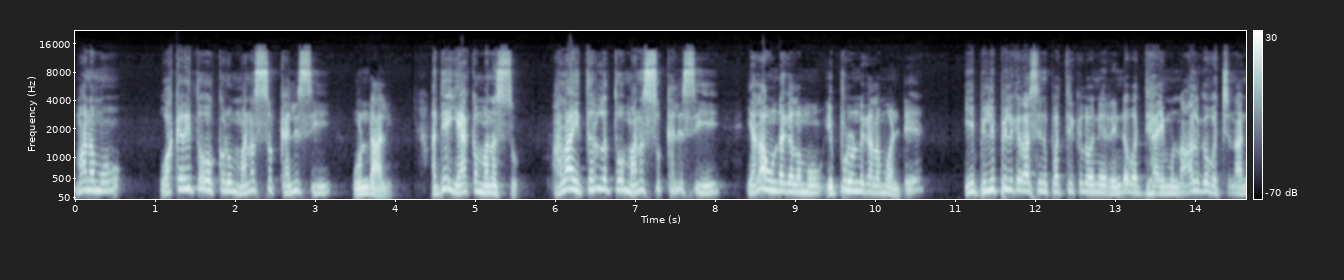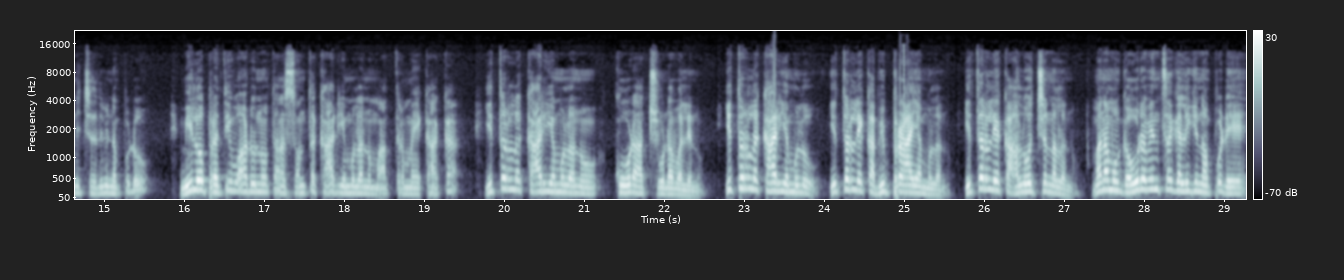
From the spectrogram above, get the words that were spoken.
మనము ఒకరితో ఒకరు మనస్సు కలిసి ఉండాలి. అదే ఏక మనస్సు. అలా ఇతరులతో మనస్సు కలిసి ఎలా ఉండగలము ఎప్పుడు ఉండగలము అంటే ఈ పిలిపిలికి రాసిన పత్రికలోనే రెండవ అధ్యాయము నాలుగవ వచనాన్ని చదివినప్పుడు మీలో ప్రతివాడును తన సొంత కార్యములను మాత్రమే కాక ఇతరుల కార్యములను కూడా చూడవలెను. ఇతరుల కార్యములు ఇతరుల యొక్క అభిప్రాయములను ఇతరుల యొక్క ఆలోచనలను మనము గౌరవించగలిగినప్పుడే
